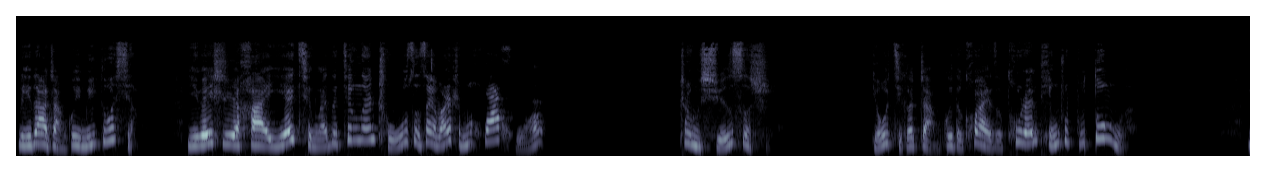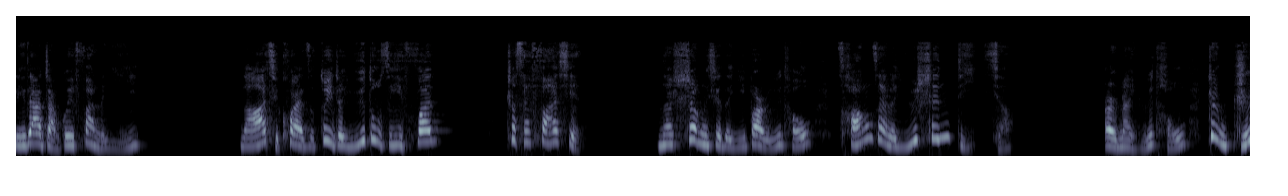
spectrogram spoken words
李大掌柜没多想，以为是海爷请来的江南厨子在玩什么花活。正寻思时，有几个掌柜的筷子突然停住不动了。李大掌柜犯了疑，拿起筷子对着鱼肚子一翻，这才发现那剩下的一半鱼头藏在了鱼身底下。而那鱼头正直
